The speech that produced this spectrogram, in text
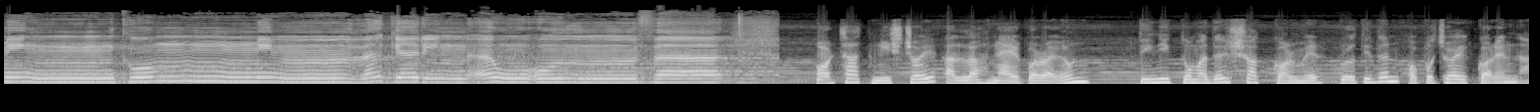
منكم من ذكر أو أنثى অর্থাৎ নিশ্চয় আল্লাহ ন্যায়পরায়ণ তিনি তোমাদের সৎকর্মের প্রতিদান অপচয় করেন না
